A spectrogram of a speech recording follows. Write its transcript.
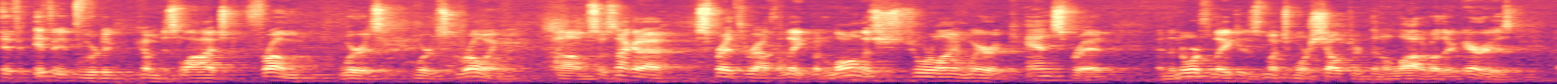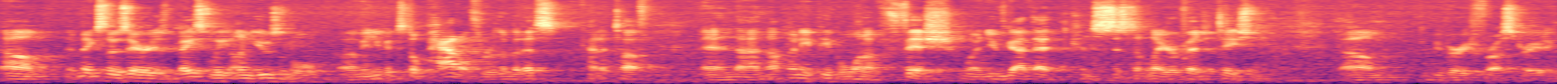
if, if it were to become dislodged from where it's, where it's growing. Um, So it's not going to spread throughout the lake, but along the shoreline where it can spread, and the North Lake is much more sheltered than a lot of other areas, um, it makes those areas basically unusable. I mean, you can still paddle through them, but it's kind of tough. And uh, not many people want to fish when you've got that consistent layer of vegetation. Um, It can be very frustrating.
